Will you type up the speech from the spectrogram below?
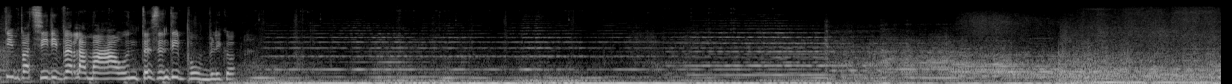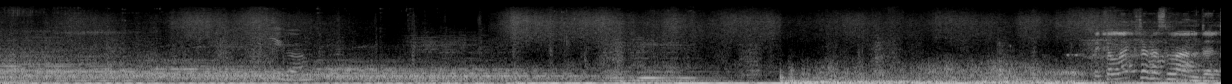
tutti impazziti per la mount, senti il pubblico. The collector has landed.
